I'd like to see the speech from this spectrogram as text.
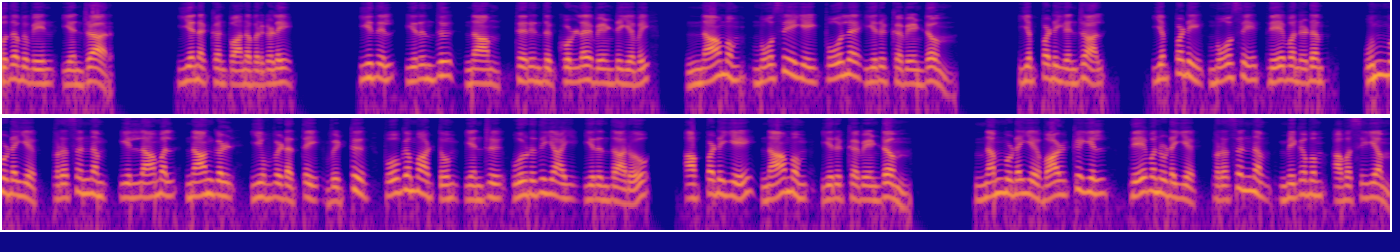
உதவுவேன் என்றார். எனக்கன்பானவர்களே இதில் இருந்து நாம் தெரிந்து கொள்ள வேண்டியவை நாமும் மோசேயைப் போல இருக்க வேண்டும். எப்படியென்றால் எப்படி மோசே தேவனிடம் உம்முடைய பிரசன்னம் இல்லாமல் நாங்கள் இவ்விடத்தை விட்டு போகமாட்டோம் என்று உறுதியாய் இருந்தாரோ அப்படியே நாமும் இருக்க வேண்டும். நம்முடைய வாழ்க்கையில் தேவனுடைய பிரசன்னம் மிகவும் அவசியம்.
